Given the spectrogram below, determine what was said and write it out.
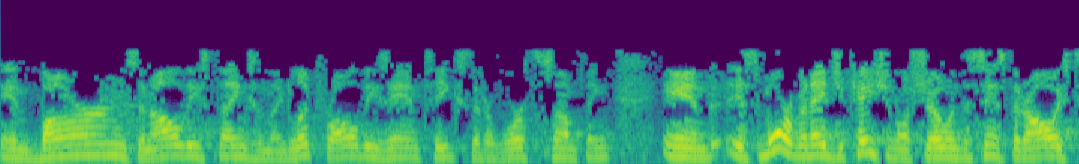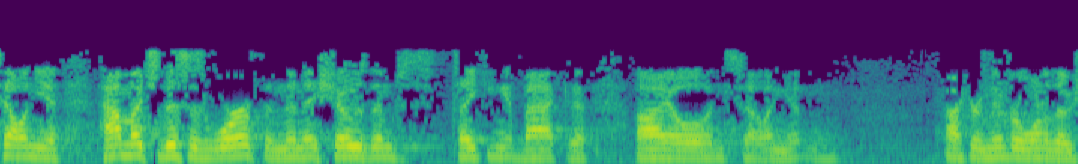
and barns and all these things, and they look for all these antiques that are worth something. And it's more of an educational show in the sense they're always telling you how much this is worth, and then it shows them taking it back to Iowa and selling it. And I can remember one of those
